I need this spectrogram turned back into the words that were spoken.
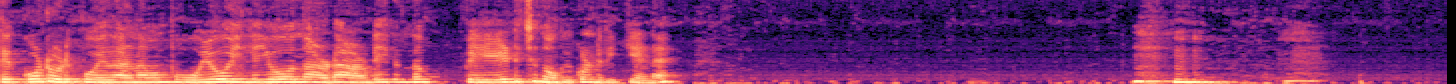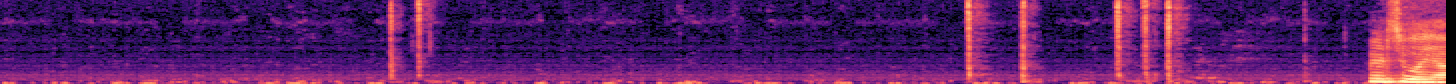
തെക്കോട്ട് തെക്കോട്ട് ഓടിപ്പോയതാണ്. അവൻ പോയോ ഇല്ലയോ എന്ന് അവിടെ അവിടെ ഇരുന്ന് പേടിച്ച് നോക്കിക്കൊണ്ടിരിക്കുകയാണേ. പേടിച്ചു പോയാ?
